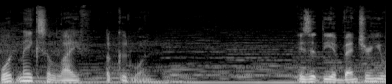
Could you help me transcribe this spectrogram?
What makes a life a good one? Is it the adventure you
